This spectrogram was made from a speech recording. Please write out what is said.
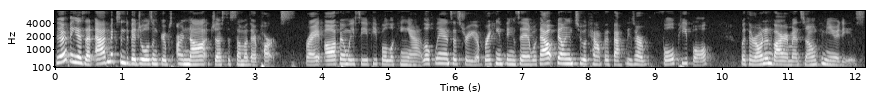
the other thing is that admixed individuals and groups are not just the sum of their parts, right? Often we see people looking at local ancestry or breaking things in without failing to account for the fact these are full people with their own environments and own communities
